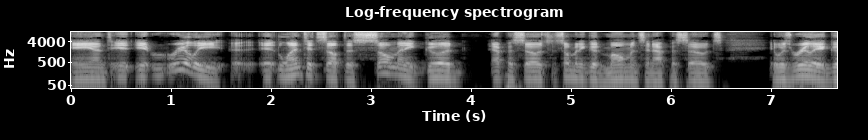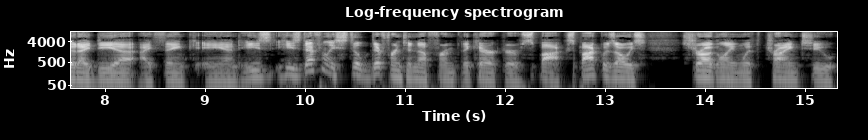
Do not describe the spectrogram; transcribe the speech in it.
And it, it really it lent itself to so many good episodes and so many good moments in episodes. It was really a good idea, I think, and he's he's definitely still different enough from the character of Spock. Spock was always struggling with trying to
